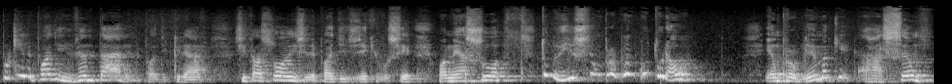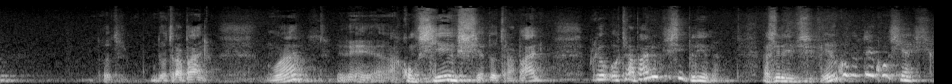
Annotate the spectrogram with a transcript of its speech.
porque ele pode inventar, ele pode criar situações, ele pode dizer que você o ameaçou. Tudo isso é um problema cultural. É um problema que a ação do trabalho, não é? é? A consciência do trabalho, porque o trabalho é disciplina, mas ele disciplina quando tenho consciência.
